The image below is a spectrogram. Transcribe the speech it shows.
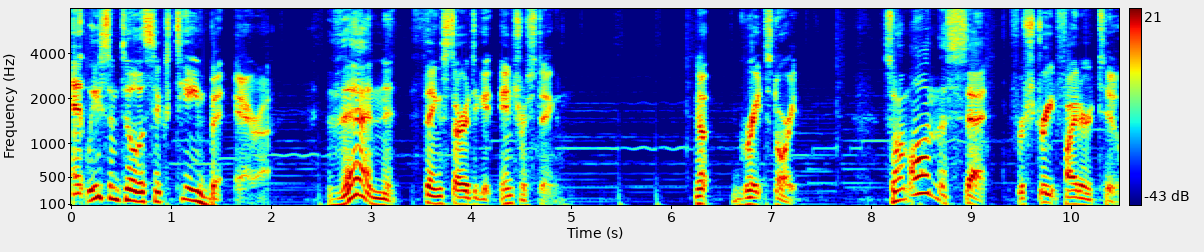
At least until the 16 bit era. Then things started to get interesting. No, great story. So I'm on the set for Street Fighter 2.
